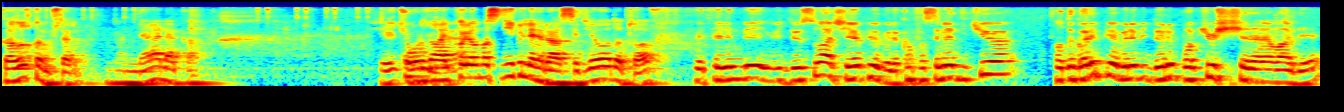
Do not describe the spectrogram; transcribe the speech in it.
Gazoz koymuşlar. Lan ne alaka? Şey çok Orada iyi ya. alkol olması niye birilerini rahatsız ediyor? O da tuhaf. Fetel'in bir videosu var şey yapıyor böyle kafasına dikiyor. Tadı garip ya böyle bir dönüp bakıyor şişede ne var diye.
